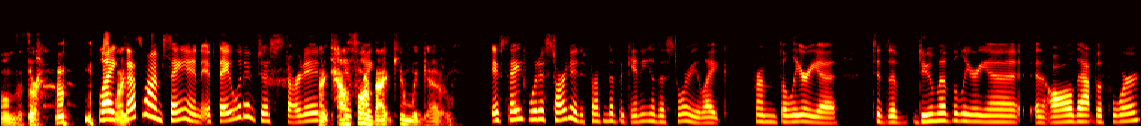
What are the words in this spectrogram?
on the throne Like, Like- that's what I'm saying. If they would have just started like how far like, back can we go if they would have started from the beginning of the story, like from Valyria to the doom of Valyria and all that before,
